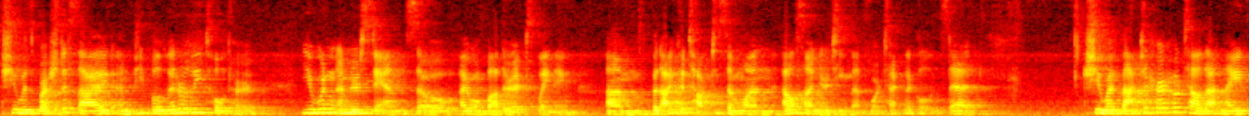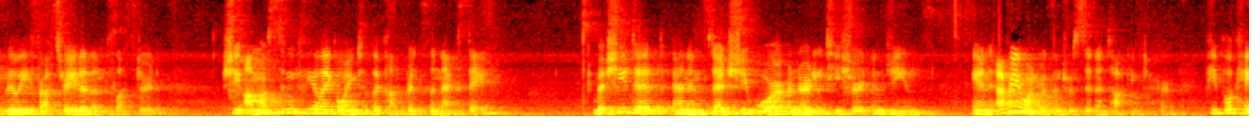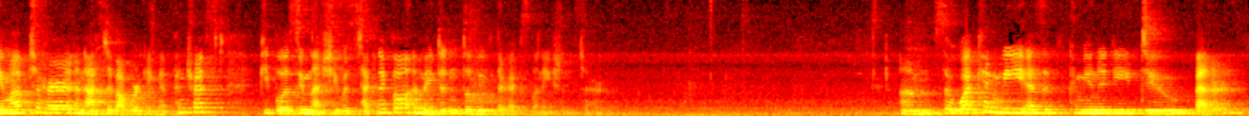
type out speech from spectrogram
She was brushed aside and people literally told her, you wouldn't understand, so I won't bother explaining. Um, but I could talk to someone else on your team that's more technical instead. She went back to her hotel that night really frustrated and flustered. She almost didn't feel like going to the conference the next day. But she did, and instead she wore a nerdy t-shirt and jeans and everyone was interested in talking to her. People came up to her and asked about working at Pinterest. People assumed that she was technical, and they didn't dilute their explanations to her. Um, so what can we as a community do better?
